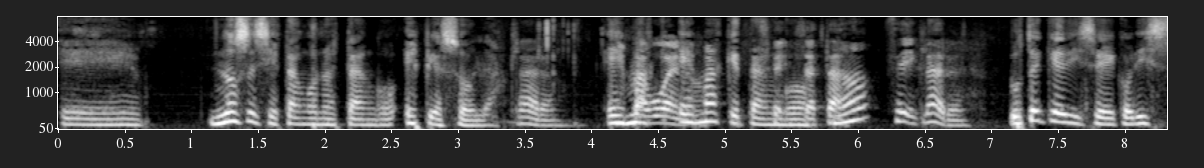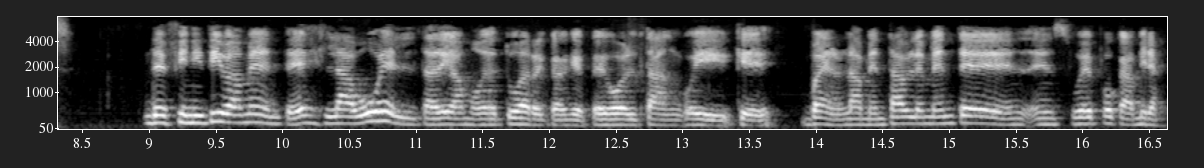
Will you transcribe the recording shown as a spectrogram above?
eh, no sé si es tango o no es tango, es Piazzolla. Claro. Es más, es más que tango, sí, ¿no? Sí, claro. ¿Usted qué dice, Coris? Definitivamente, es la vuelta, digamos, de tuerca que pegó el tango y que, bueno, lamentablemente en, su época, mira,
